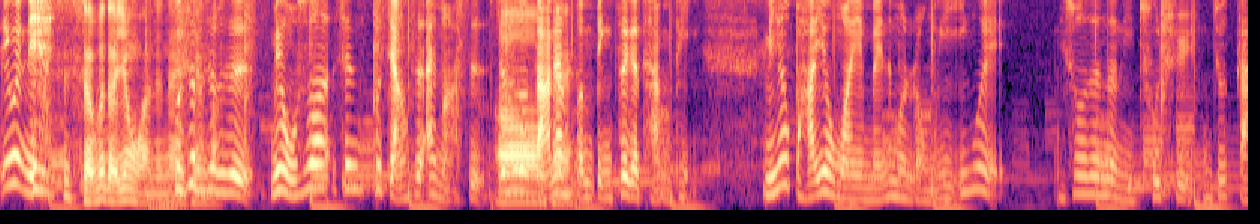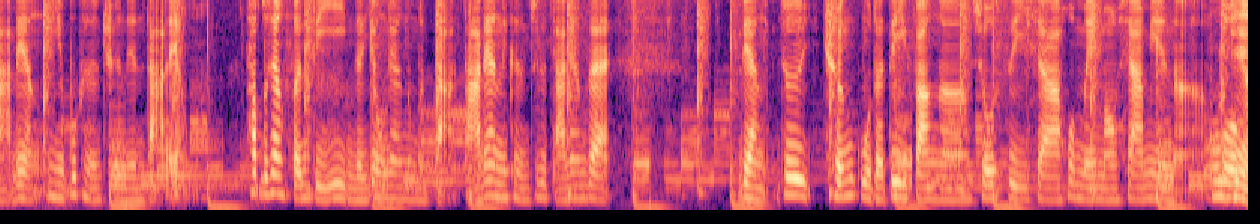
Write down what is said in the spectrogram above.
因为你是舍不得用完的那一不是不是不是没有，我说先不讲是爱马仕，就是哦说打亮粉饼这个产品，你要把它用完也没那么容易，因为你说真的，你出去你就打亮，你也不可能全脸打亮嘛。它不像粉底液，你的用量那么大，打亮你可能就是打亮在两就是颧骨的地方啊，修饰一下，或眉毛下面啊，或鼻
